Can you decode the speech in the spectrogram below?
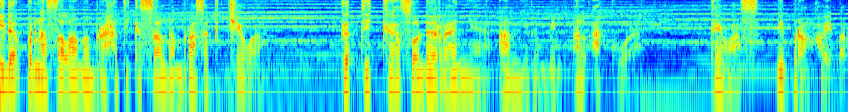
Tidak pernah Salama berhati kesal dan merasa kecewa ketika saudaranya Amir bin Al-Aqwa tewas di perang Khaybar.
